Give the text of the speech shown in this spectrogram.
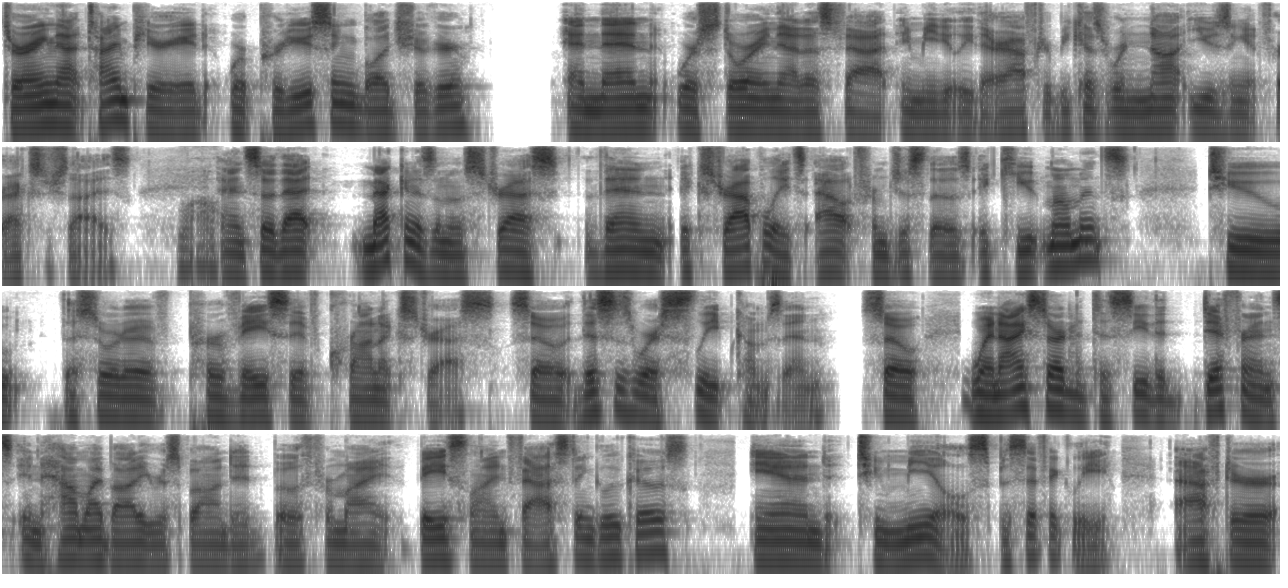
during that time period, we're producing blood sugar and then we're storing that as fat immediately thereafter because we're not using it for exercise. Wow. And so that mechanism of stress then extrapolates out from just those acute moments to the sort of pervasive chronic stress. So this is where sleep comes in. So when I started to see the difference in how my body responded both for my baseline fasting glucose and to meals specifically after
